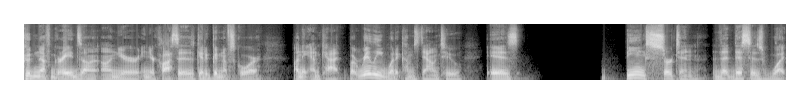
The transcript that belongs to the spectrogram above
good enough grades on, on your in your classes, get a good enough score on the MCAT. But really, what it comes down to is being certain that this is what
